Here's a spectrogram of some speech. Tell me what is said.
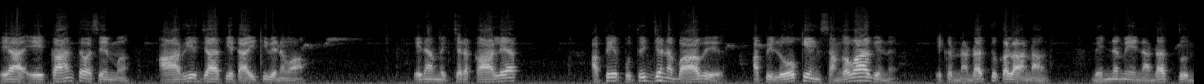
එයා ඒකාන්ත වශයෙන්ම ආර්ය જાතියට අයිති වෙනවා. එහෙනම් මෙච්චර කාලයක් අපේ පුදුජන භාවය අපි ලෝකයෙන් සංගවාගෙන ඒක නඩත්තු කළා නම් මෙන්න මේ නඩත්තුන්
